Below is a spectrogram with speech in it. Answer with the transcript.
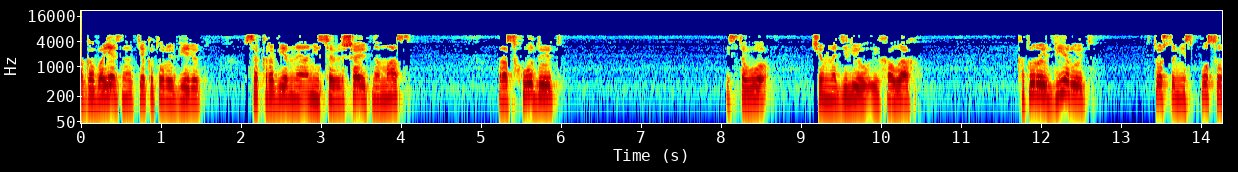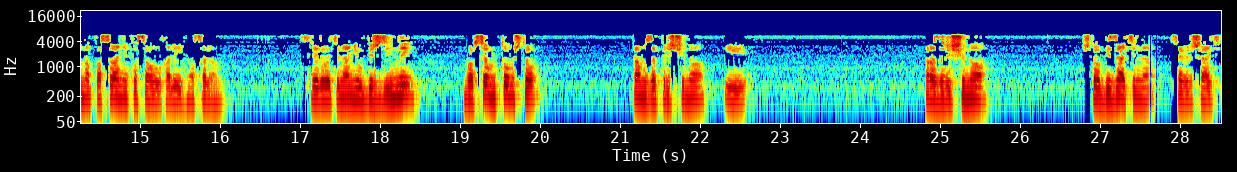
богобоязненно, те, которые верят в сокровенное, они совершают намаз, расходуют из того, чем наделил их Аллах, которые веруют то, что не спослано посланнику, саллаху алейхи вассалям. Следовательно, они убеждены во всем том, что там запрещено и разрешено, что обязательно совершать,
